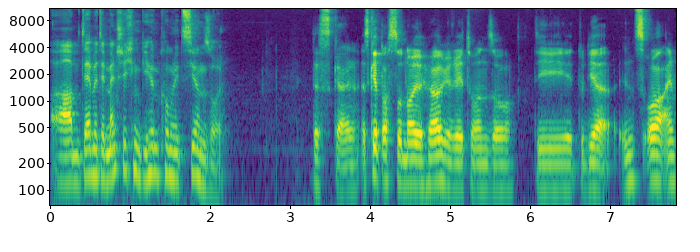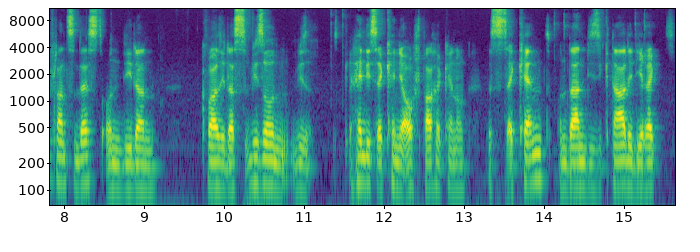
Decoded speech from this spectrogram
Ähm, der mit dem menschlichen Gehirn kommunizieren soll. Das ist geil. Es gibt auch so neue Hörgeräte und so, die du dir ins Ohr einpflanzen lässt und die dann quasi das, wie so ein, wie, Handys erkennen ja auch Spracherkennung, dass es erkennt und dann die Signale direkt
